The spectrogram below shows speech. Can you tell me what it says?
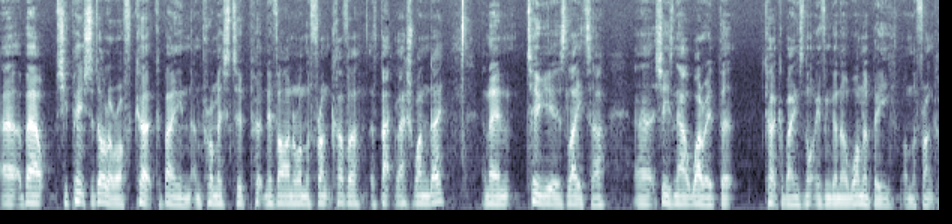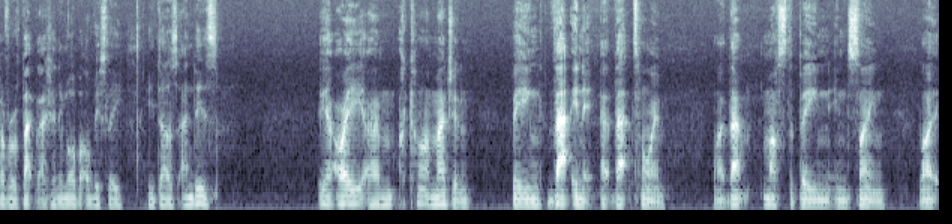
uh, about she pinched a dollar off Kurt Cobain and promised to put Nirvana on the front cover of Backlash one day. And then two years later, uh, she's now worried that Kurt Cobain's not even going to want to be on the front cover of Backlash anymore, but obviously he does and is. Yeah, I um I can't imagine being that in it at that time. Like that must have been insane. Like Do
